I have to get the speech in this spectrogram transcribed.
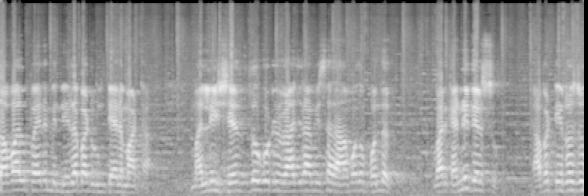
సవాల్ పైన మీరు నిలబడి ఉంటే అన్నమాట. మళ్ళీ షేర్తో కూడిన రాజీనామా ఇస్తే ఆమోదం పొందదు వారికి అన్నీ తెలుసు. కాబట్టి ఈరోజు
